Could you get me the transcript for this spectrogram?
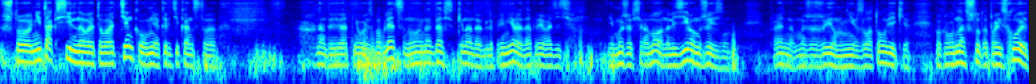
что не так сильного этого оттенка у меня критиканства, надо от него избавляться, но иногда все-таки надо для примера да, приводить. И мы же все равно анализируем жизнь. Правильно? Мы же живем не в золотом веке. Вокруг нас что-то происходит,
